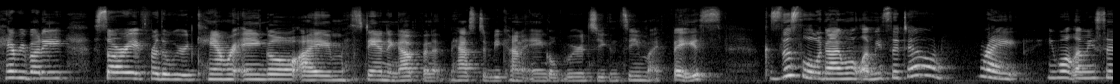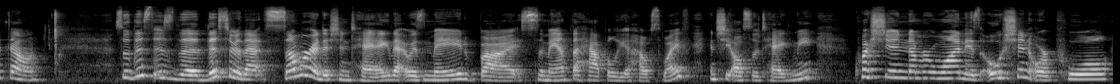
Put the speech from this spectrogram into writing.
Hey everybody, sorry for the weird camera angle. I'm standing up and it has to be kind of angled weird so you can see my face. Because this little guy won't let me sit down. Right, he won't let me sit down. So this is the This or That Summer Edition tag that was made by Samantha Happily a Housewife and she also tagged me. Question number one is ocean or pool?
